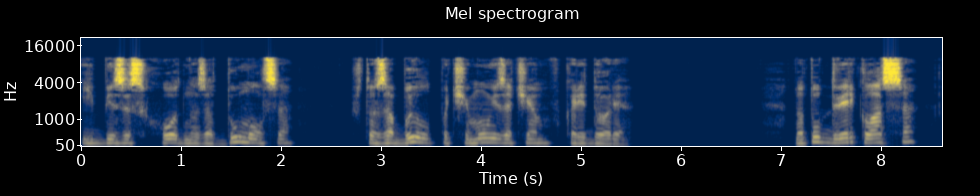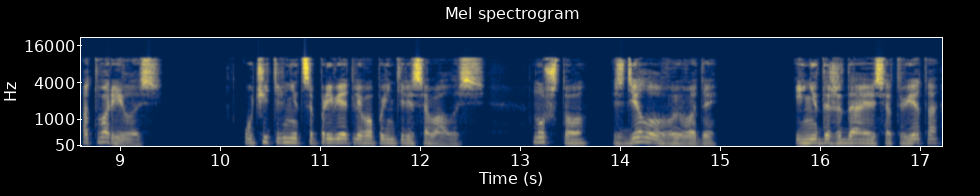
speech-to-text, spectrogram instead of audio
и безысходно задумался, что забыл, почему и зачем в коридоре. Но тут дверь класса отворилась. Учительница приветливо поинтересовалась. «Ну что, сделал выводы?» И, не дожидаясь ответа,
